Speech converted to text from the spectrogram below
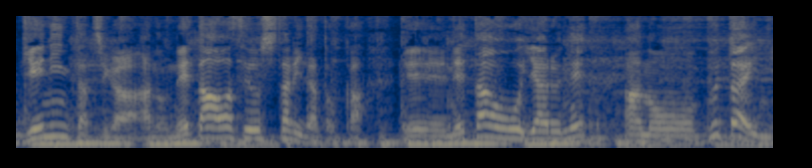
芸人たちがあのネタ合わせをしたりだとか、えー、ネタをやるね、あの、舞台に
